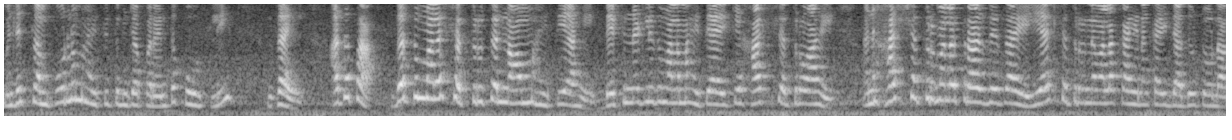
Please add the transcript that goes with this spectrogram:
म्हणजे संपूर्ण माहिती तुमच्यापर्यंत पोहोचली जाईल. आता पहा जर तुम्हाला शत्रूचं नाव माहिती आहे डेफिनेटली तुम्हाला माहिती आहे की हाच शत्रू आहे आणि हाच शत्रू मला त्रास द्यायचा आहे या शत्रूने मला काही ना काही जादू टोना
